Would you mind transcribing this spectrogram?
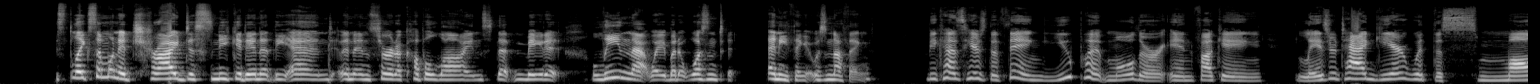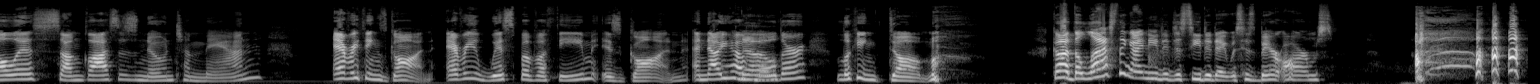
like someone had tried to sneak it in at the end and insert a couple lines that made it lean that way, but it wasn't anything. It was nothing. Because here's the thing, you put Mulder in fucking laser tag gear with the smallest sunglasses known to man. Everything's gone. Every wisp of a theme is gone. And now you have No. Mulder looking dumb. God, the last thing I needed to see today was his bare arms.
